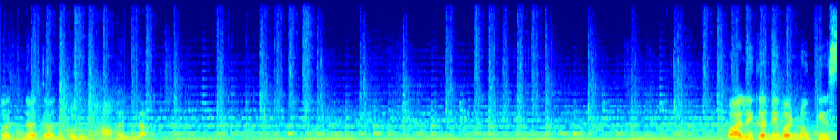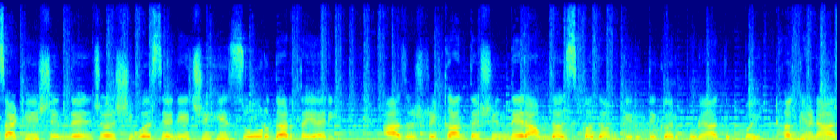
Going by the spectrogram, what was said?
अज्ञातांकडून हा हल्ला. पालिका निवडणुकीसाठी शिंदेंच्या शिवसेनेची ही जोरदार तयारी. आज श्रीकांत शिंदे रामदास कदम कीर्तिकर पुण्यात बैठक घेणार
